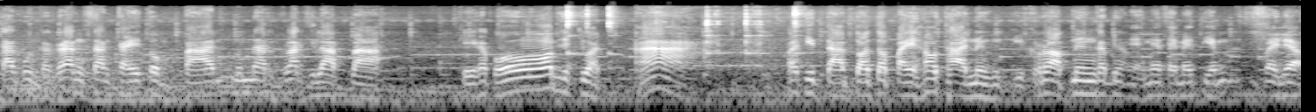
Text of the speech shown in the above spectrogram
ทางปุ่นกับร่างสร้างไก่ต้มปลานุ่มนัดรักศิลาปลาโอเคครับผมจะจวดอ่ามาติดตามตอนต่อไปเฮาทานหนึ่งอีกรอบหนึงครับพี่น้องแม่ไซไหมเตรียมไว้แล้ว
